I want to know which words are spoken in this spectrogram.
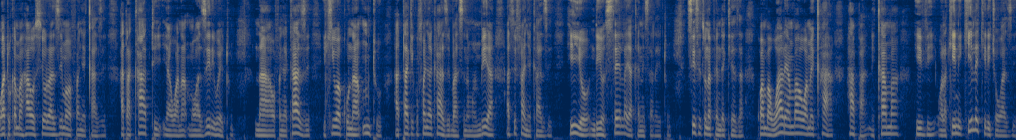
watu kama hao sio lazima wafanye kazi. Hata kati ya wana mawaziri wetu na wafanyakazi ikiwa kuna mtu hataki kufanya kazi basi namwambia asifanye kazi. Hiyo ndiyo sela ya kanisa letu. Sisi tunapendekeza kwamba wale ambao wamekaa hapa ni kama hivi lakini kile kilicho wazi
